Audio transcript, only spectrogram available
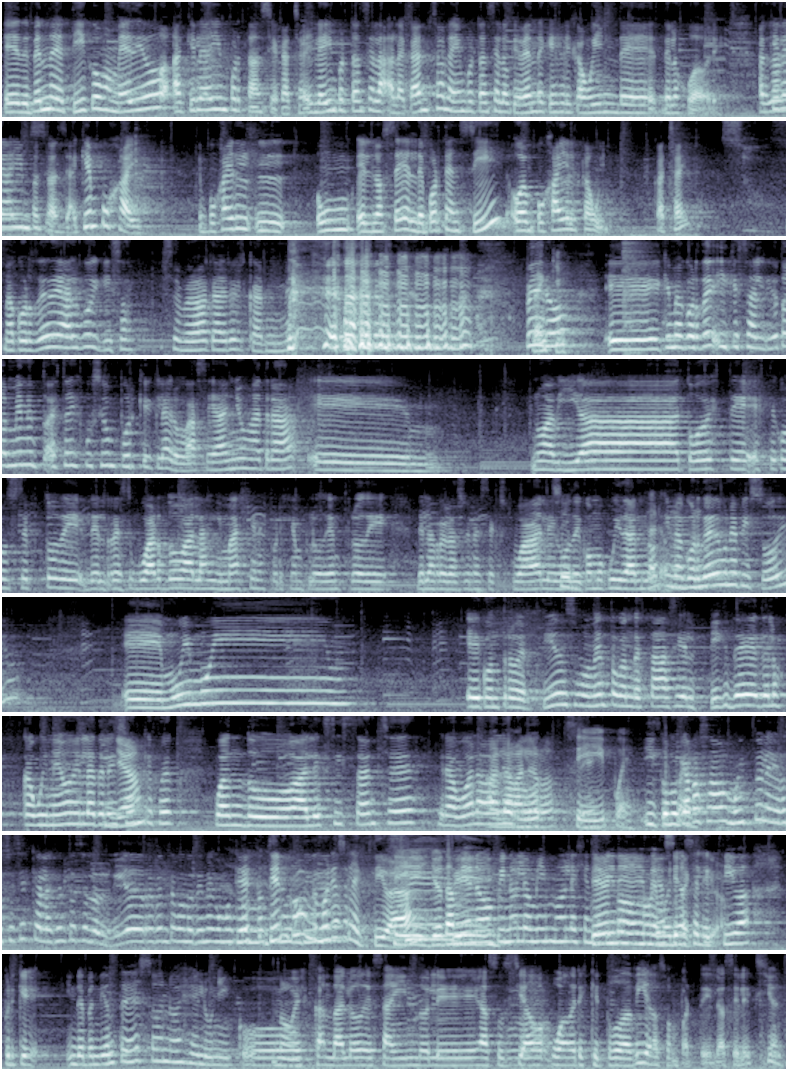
eh, depende de ti como medio, ¿a qué le da importancia, cachai? Le da importancia a la, cancha, le da importancia a lo que vende, que es el cagüín de, los jugadores. ¿A qué le da importancia? ¿A qué empujáis? ¿Empujáis el, el, no sé, el deporte en sí o empujáis el kawin? ¿Cachai? Me acordé de algo y quizás se me va a caer el carne. Pero eh, que me acordé y que salió también en toda esta discusión porque, claro, hace años atrás eh, no había todo este, este concepto del resguardo a las imágenes, por ejemplo, dentro de, las relaciones sexuales o de cómo cuidarnos. Y me acordé de un episodio eh, muy, muy eh, controvertido en su momento cuando estaba así el pic de, los caguineos en la televisión, que fue cuando Alexis Sánchez grabó a la Vale, Sí, pues. Y como que ha pasado muy pelo, yo no sé si es que a la gente se le olvida de repente cuando tiene como... Tiene, tiene como memoria selectiva. Sí, yo también opino lo mismo, la gente tiene, memoria, selectiva. porque independiente de eso no es el único escándalo de esa índole asociado a jugadores que todavía son parte de la selección.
